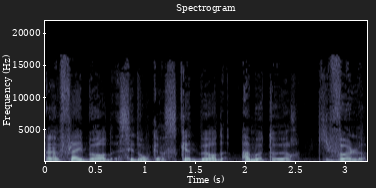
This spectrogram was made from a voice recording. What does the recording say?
Un flyboard, c'est donc un skateboard à moteur qui vole.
